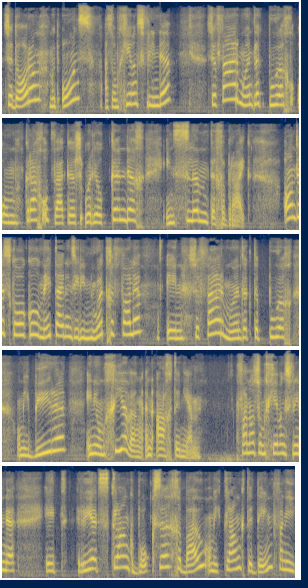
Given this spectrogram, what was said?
So daarom moet ons as omgewingsvriende so ver moontlik poog om kragopwekkers oordeelkundig en slim te gebruik. Aan te skakel net tydens hierdie noodgevalle en so ver moontlik te poog om die bure en die omgewing in ag te neem. Van ons omgewingsvriende het reeds klankbokse gebou om die klank te demp van die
